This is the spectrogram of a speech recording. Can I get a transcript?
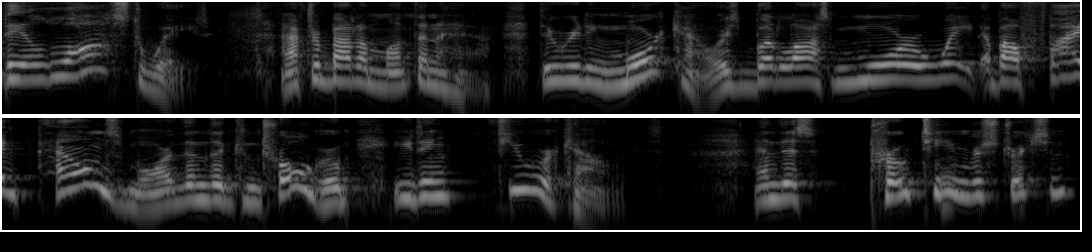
they lost weight. After about a month and a half, they were eating more calories, but lost more weight, about 5 pounds more than the control group, eating fewer calories. And this protein restriction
